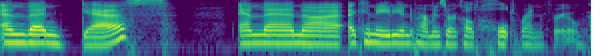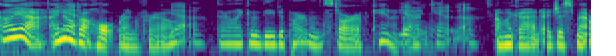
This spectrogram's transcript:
and then Guess, and then uh, a Canadian department store called Holt Renfrew. Oh yeah, I know Yeah. about Holt Renfrew. Yeah. They're like the department store of Canada. Yeah, in Canada. Oh my god, I just met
